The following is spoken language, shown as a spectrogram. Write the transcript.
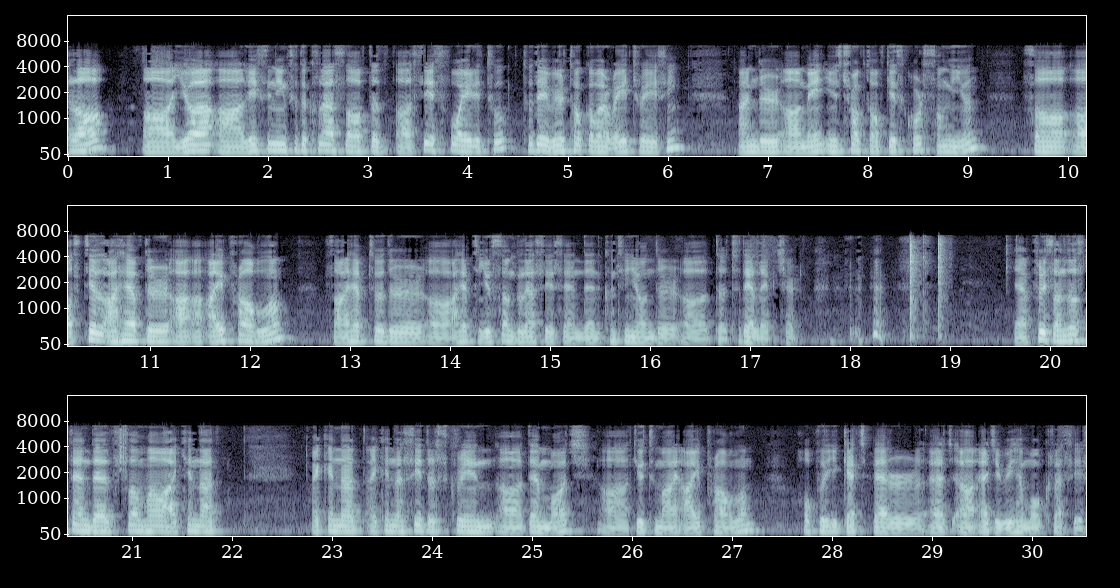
Hello, uh, you are uh, listening to the class of the uh, CS482. Today we'll talk about ray tracing. I'm the uh, main instructor of this course, Sung-Eui Yoon. So uh, still I have the uh, eye problem, so I have to the I have to use sunglasses and then continue on the, the today lecture. yeah, please understand that somehow I cannot I cannot I cannot see the screen that much due to my eye problem hopefully it gets better as, uh, as we have more classes.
